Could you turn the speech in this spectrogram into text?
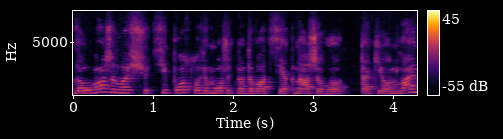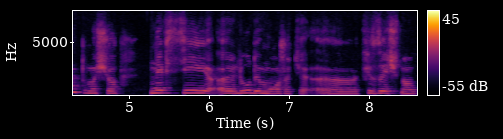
зауважила, що ці послуги можуть надаватися як наживо, так і онлайн, тому що не всі е, люди можуть е, фізично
